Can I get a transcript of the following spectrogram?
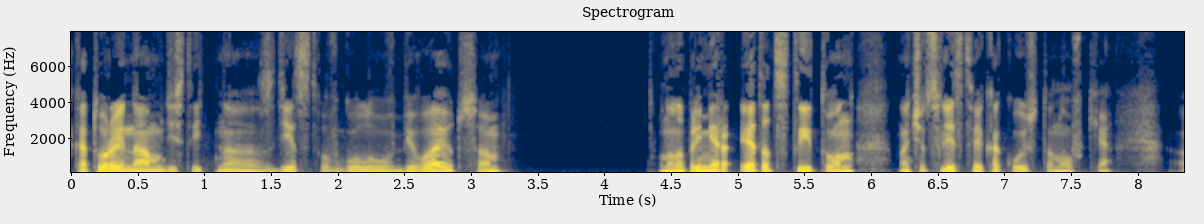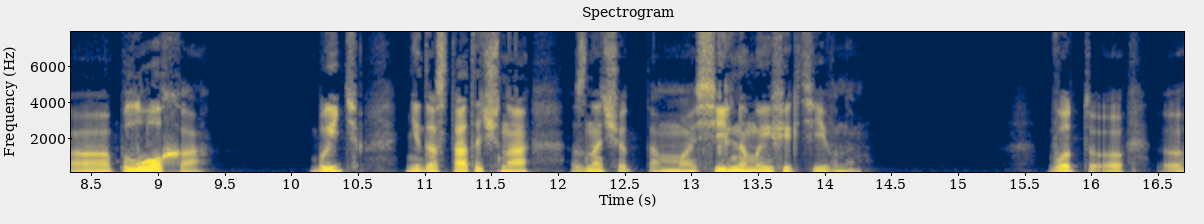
которые нам действительно с детства в голову вбиваются. Ну, например, этот стыд, он, значит, следствие какой установки? Э, плохо быть недостаточно, значит, там, сильным и эффективным. Вот э, э,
